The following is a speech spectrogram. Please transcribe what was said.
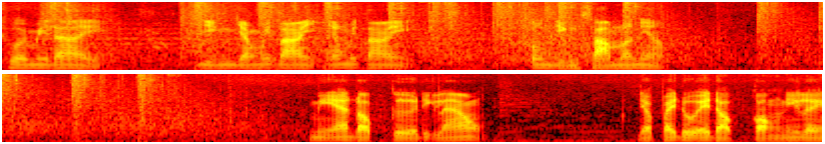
ช่วยไม่ได้ ยิงยังไม่ตาย ยังไม่ตาย ต้องยิงซ้ำแล้วเนี่ย มีแอร์ดรอปเกิดอีกแล้ว เดี๋ยวไปดูแอร์ดรอปกล่องนี้เลย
